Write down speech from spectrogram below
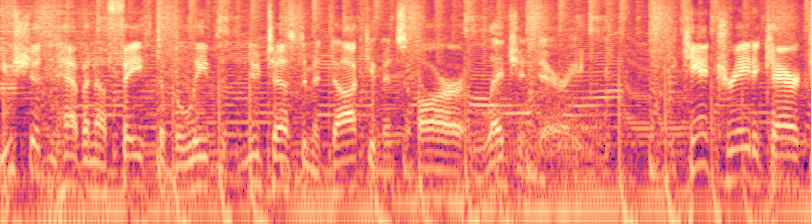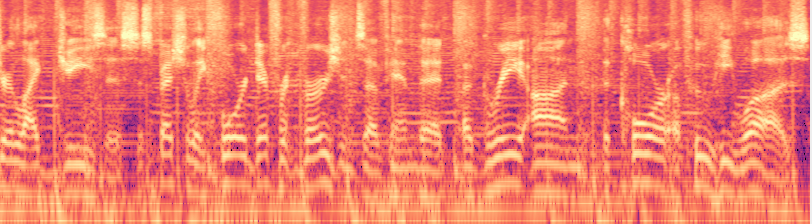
you shouldn't have enough faith to believe that the New Testament documents are legendary. You can't create a character like Jesus, especially four different versions of him that agree on the core of who he was.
